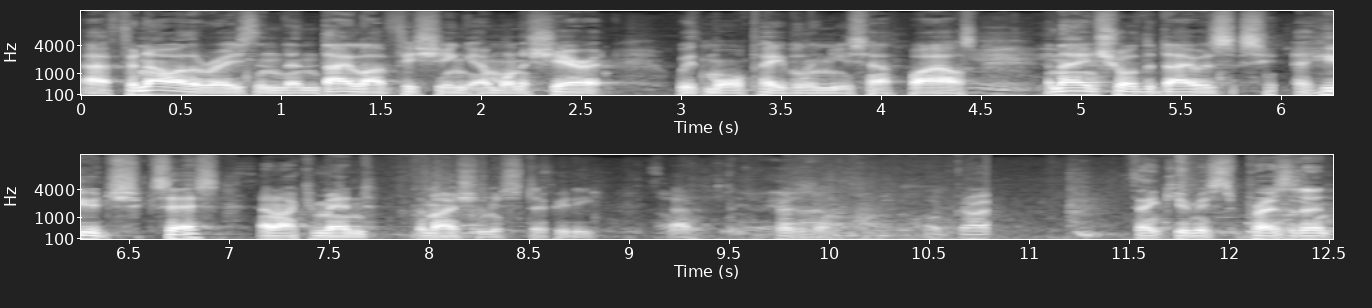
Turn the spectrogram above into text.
uh, for no other reason than they love fishing and want to share it with more people in New South Wales. And they ensured the day was a huge success, and I commend the motion, Mr Deputy uh, President. Okay. Thank you, Mr President.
